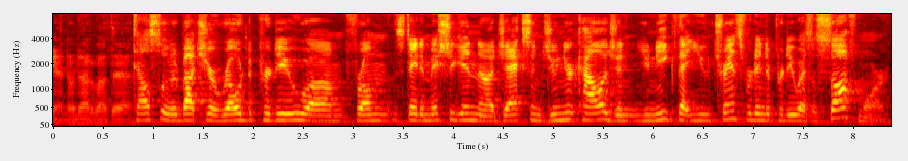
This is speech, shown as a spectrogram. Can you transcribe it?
Yeah, no doubt about that. Tell us a little bit about your road to Purdue um, from the state of Michigan, uh, Jackson Junior College, and unique that you transferred into Purdue as a sophomore.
